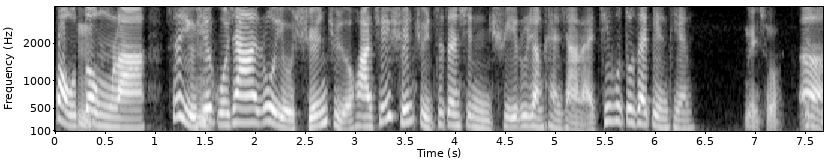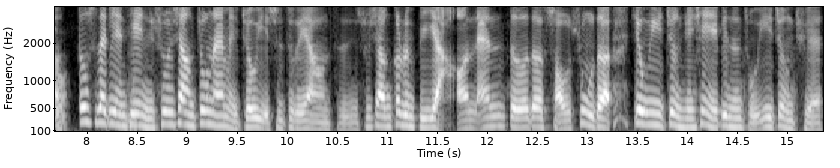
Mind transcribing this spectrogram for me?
暴动啦。所以有些国家如果有选举的话，其实选举这段时间你去一路这样看下来，几乎都在变天。没错，嗯，都是在变天。你说像中南美洲也是这个样子。你说像哥伦比亚啊，难得的少数的右翼政权，现在也变成左翼政权。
